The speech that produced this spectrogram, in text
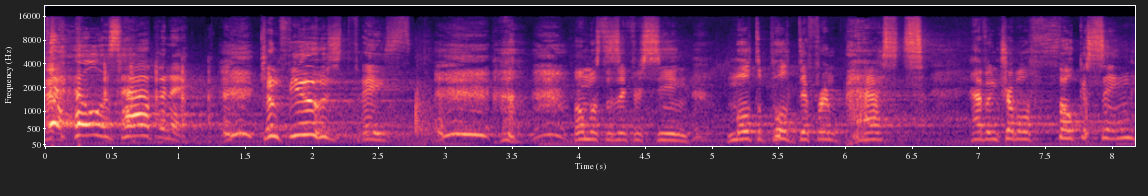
the hell is happening? Confused face. Almost as if you're seeing multiple different pasts, having trouble focusing,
